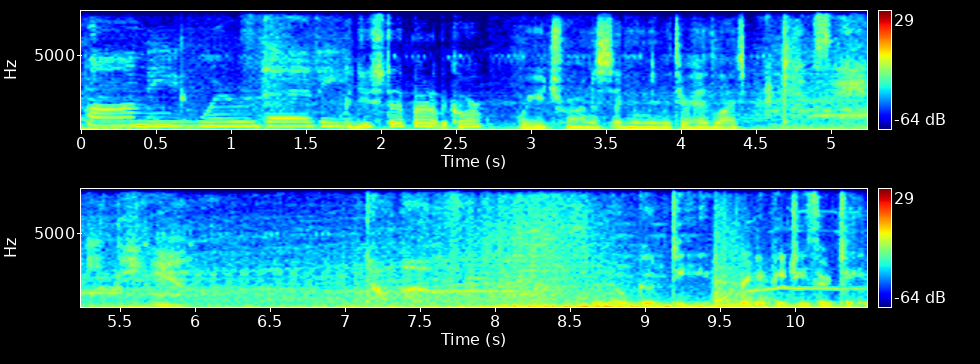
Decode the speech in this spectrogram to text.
Mommy, where's Daddy? Could you step out of the car? Were you trying to signal me with your headlights? I can't say anything now. Don't move. No good deed. Rated PG 13.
